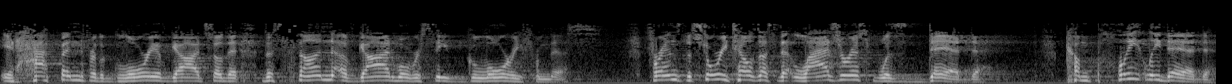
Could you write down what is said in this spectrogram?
it happened for the glory of God so that the Son of God will receive glory from this. Friends, the story tells us that Lazarus was dead. Completely dead.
